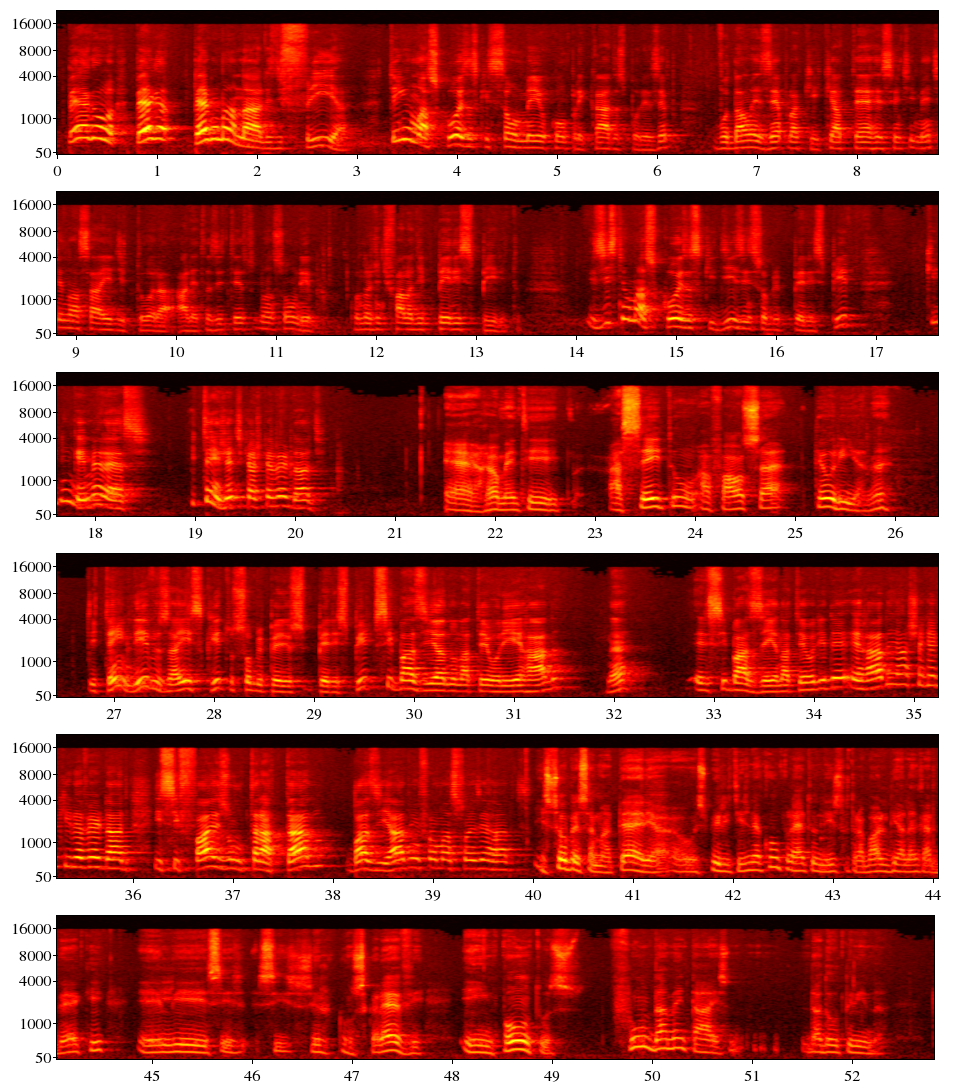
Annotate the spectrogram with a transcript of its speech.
Pega, pega, pega uma análise fria, tem umas coisas que são meio complicadas, por exemplo. Vou dar um exemplo aqui, que até recentemente nossa editora, a Letras e Textos, lançou um livro, quando a gente fala de perispírito. Existem umas coisas que dizem sobre perispírito que ninguém merece. E tem gente que acha que é verdade. É, realmente aceitam a falsa teoria, né? E tem livros aí escritos sobre perispírito se baseando na teoria errada, né? ele se baseia na teoria errada e acha que aquilo é verdade. E se faz um tratado baseado em informações erradas. E sobre essa matéria, o Espiritismo é completo nisso. O trabalho de Allan Kardec, ele se, se circunscreve em pontos fundamentais da doutrina,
